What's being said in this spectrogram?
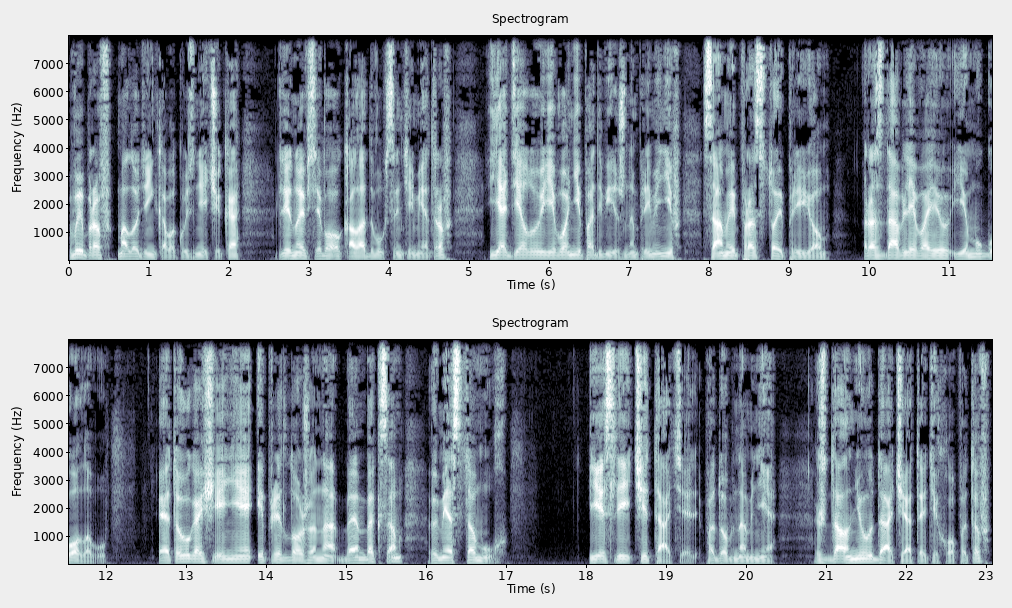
Выбрав молоденького кузнечика, длиной всего около двух сантиметров, я делаю его неподвижным, применив самый простой прием – раздавливаю ему голову. Это угощение и предложено Бембексом вместо мух. Если читатель, подобно мне, ждал неудачи от этих опытов,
